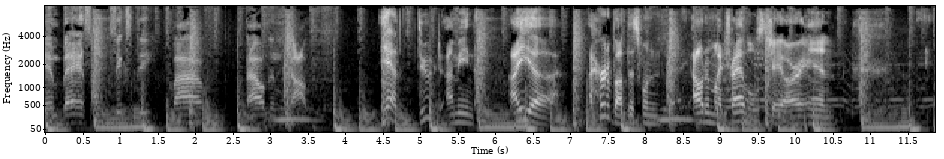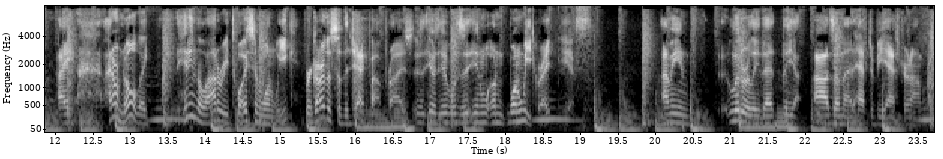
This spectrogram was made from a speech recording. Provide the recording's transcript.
and bash sixty-five thousand dollars. Yeah, dude. I mean, I uh, I heard about this one out in my travels, Jr. And I I don't know, like hitting the lottery twice in one week, regardless of the jackpot prize, it, it was in one, one week, right? Yes. I mean, literally, that the odds on that have to be astronomical.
